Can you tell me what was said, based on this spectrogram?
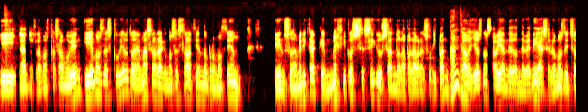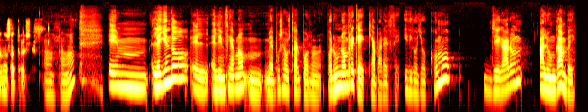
Y nada, nos lo hemos pasado muy bien y hemos descubierto, además, ahora que hemos estado haciendo promoción en Sudamérica que en México se sigue usando la palabra suripanta. Claro, ellos no sabían de dónde venía, se lo hemos dicho nosotros. Em, leyendo el, infierno mm, me puse a buscar por, por un nombre que, que, aparece y digo yo, ¿cómo llegaron a Lungambe?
